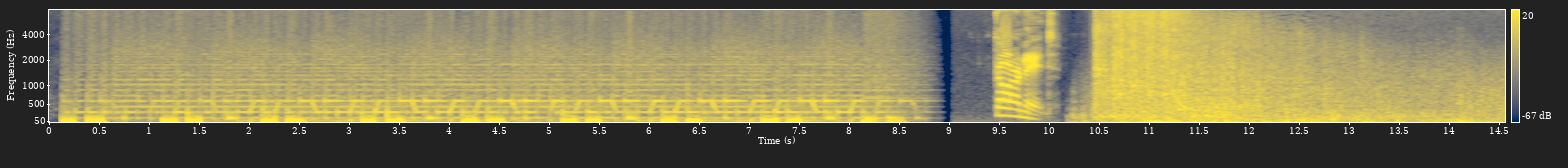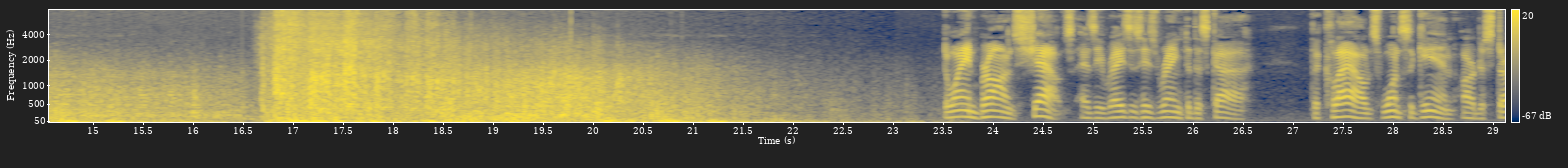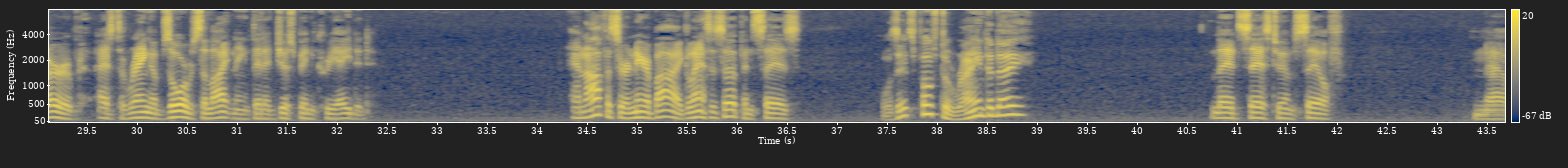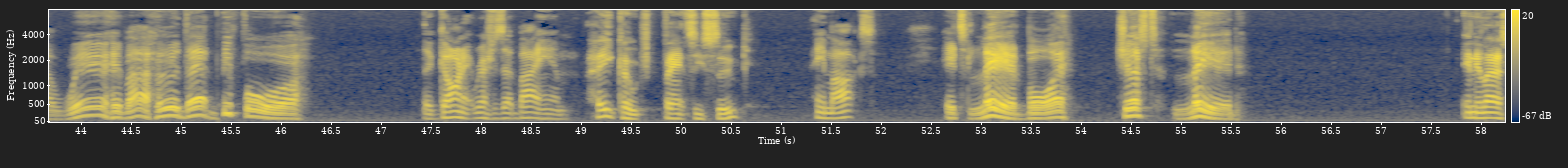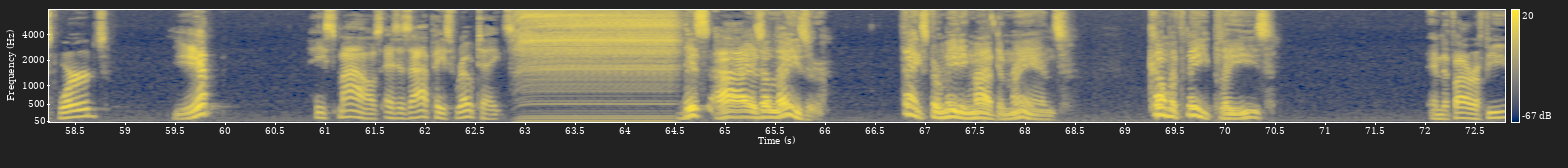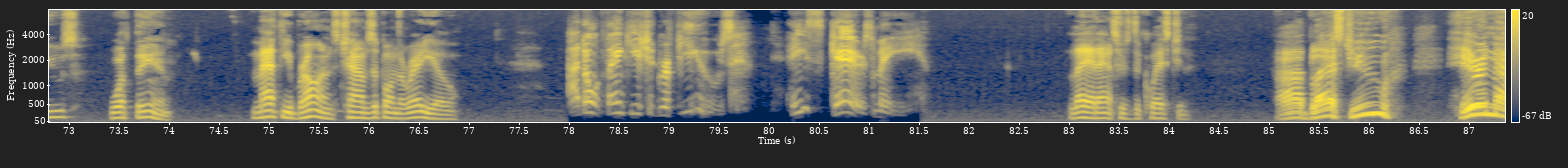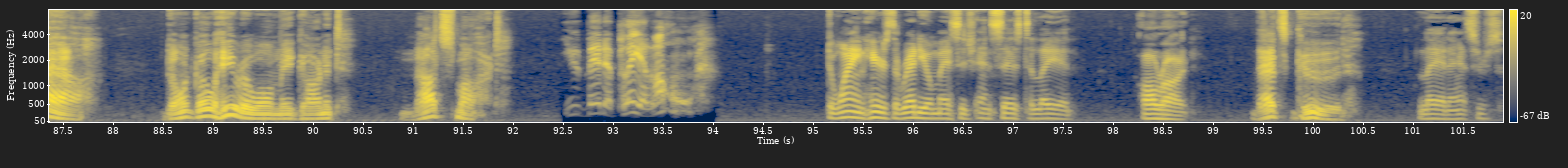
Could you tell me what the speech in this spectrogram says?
Garnet! Dwayne Bronze shouts as he raises his ring to the sky. The clouds once again are disturbed as the ring absorbs the lightning that had just been created. An officer nearby glances up and says, Was it supposed to rain today? Led says to himself, Now where have I heard that before? The Garnet rushes up by him. Hey, Coach Fancy Suit. He mocks. It's lead, boy. Just lead. Any last words? Yep. He smiles as his eyepiece rotates. This eye is a laser. Thanks for meeting my demands. Come with me, please. And if I refuse, what then? Matthew Bronze chimes up on the radio. I don't think you should refuse. He scares me. Lad answers the question. I blast you here and now. Don't go hero on me, Garnet. Not smart. You'd better play along. Dwayne hears the radio message and says to Lad. All right. That's good. Lad answers.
